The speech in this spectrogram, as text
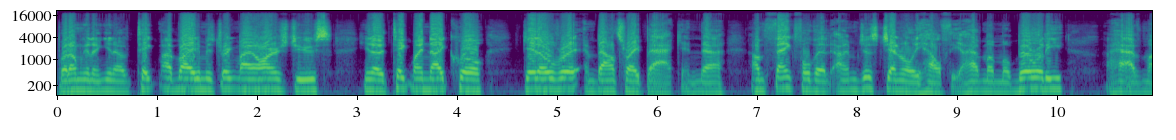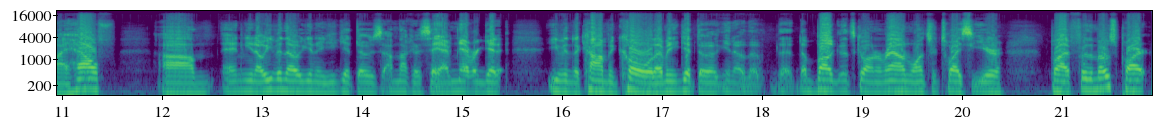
but I'm going to, you know, take my vitamins, drink my orange juice, you know, take my NyQuil, get over it, and bounce right back. And uh, I'm thankful that I'm just generally healthy. I have my mobility, I have my health. Um, and you know, even though you know you get those, I'm not going to say I've never get it, even the common cold. I mean, you get the you know the, the the bug that's going around once or twice a year, but for the most part,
